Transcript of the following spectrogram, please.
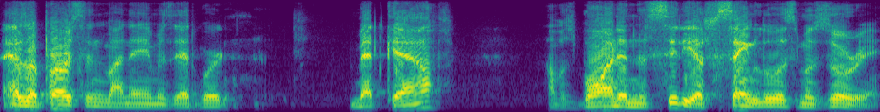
As a person, my name is Edward Metcalf. I was born in the city of St. Louis, Missouri.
